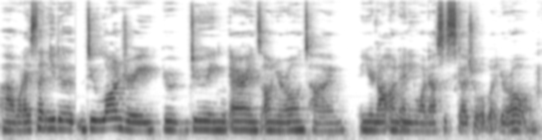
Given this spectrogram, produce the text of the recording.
Uh, when I sent you to do laundry, you're doing errands on your own time and you're not on anyone else's schedule but your own.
